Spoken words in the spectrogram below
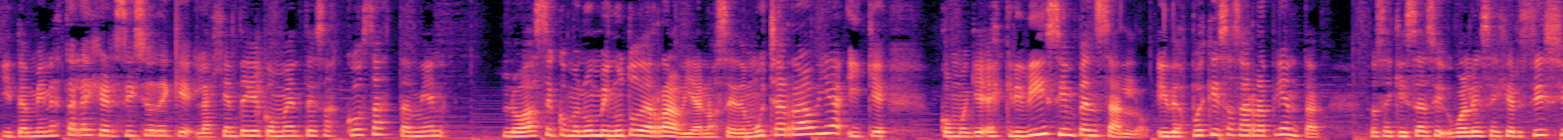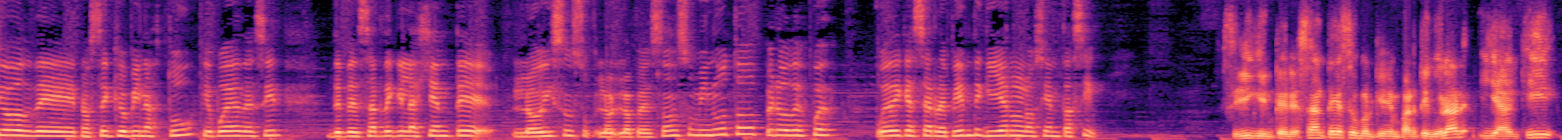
Y también está el ejercicio de que la gente que comente esas cosas también lo hace como en un minuto de rabia, no sé, de mucha rabia y que como que escribí sin pensarlo y después quizás se arrepientan. Entonces quizás igual ese ejercicio de, no sé qué opinas tú, qué puedes decir, de pensar de que la gente lo hizo, lo, pensó en su minuto, pero después puede que se arrepiente y que ya no lo sienta así. Sí, qué interesante eso, porque en particular, y aquí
